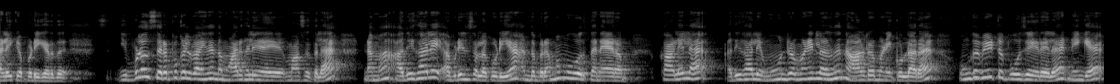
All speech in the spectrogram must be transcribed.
அழைக்கப்படுகிறது. இவ்வளோ சிறப்புகள் வாய்ந்த அந்த மார்கழி மாதத்தில் நம்ம அதிகாலை அப்படின்னு சொல்லக்கூடிய அந்த பிரம்ம முகூர்த்த நேரம் காலையில் அதிகாலை மூன்றரை மணிலேருந்து நாலரை மணிக்குள்ளார உங்கள் வீட்டு பூஜை அறையில் நீங்கள்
